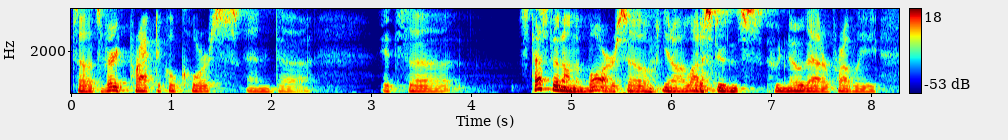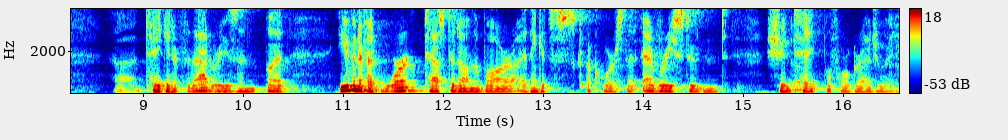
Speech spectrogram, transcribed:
So it's a very practical course, and uh, it's uh, it's tested on the bar. So you know a lot of students who know that are probably uh, taking it for that reason. But even if it weren't tested on the bar, I think it's a course that every student should take before graduating.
